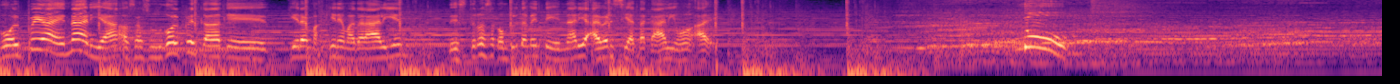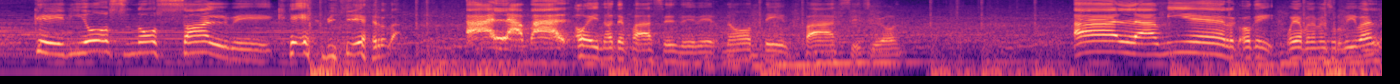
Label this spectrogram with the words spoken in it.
Golpea en área, o sea, sus golpes cada que quiere, quiere matar a alguien. Destroza completamente en área, a ver si ataca a alguien. ¡No! Que Dios nos salve. ¡Qué mierda! ¡A la madre! Oye, no te pases de ver. No te pases, weón. ¡A la mierda! Ok, voy a ponerme en survival.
